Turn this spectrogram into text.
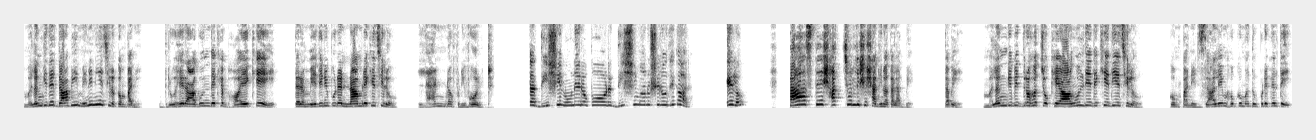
মলঙ্গিদের দাবি মেনে নিয়েছিল কোম্পানি। দ্রোহের আগুন দেখে ভয়ে খেয়ে তারা মেদিনীপুরের নাম রেখেছিল ল্যান্ড অফ রিভোল্ট তা দিশি নুনের ওপর দিশি মানুষের অধিকার? এলো। তা আসতে সাতচল্লিশে স্বাধীনতা লাগবে। তবে মলঙ্গি বিদ্রোহ চোখে আঙুল দিয়ে দেখিয়ে দিয়েছিল কোম্পানির জালিম হুকুমত উপড়ে ফেলতে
